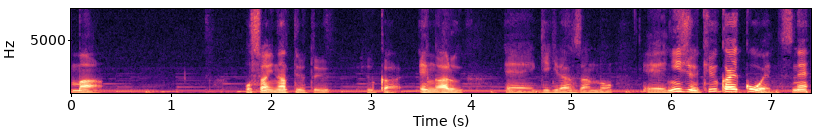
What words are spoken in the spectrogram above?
ー、まあお世話になっているというか縁がある、えー、劇団さんの、えー、29回公演ですね、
